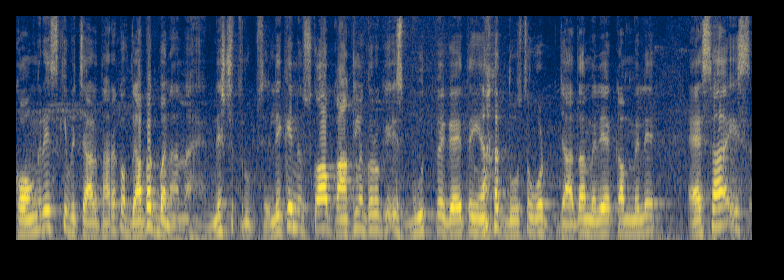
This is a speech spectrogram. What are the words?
कांग्रेस की विचारधारा को व्यापक बनाना है निश्चित रूप से। लेकिन उसको आप आंकलन करो कि इस बूथ पे गए थे यहाँ 200 वोट ज़्यादा मिले या कम मिले ऐसा इस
